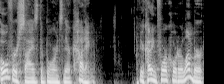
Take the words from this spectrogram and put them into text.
oversize the boards they're cutting. If you're cutting four quarter lumber,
